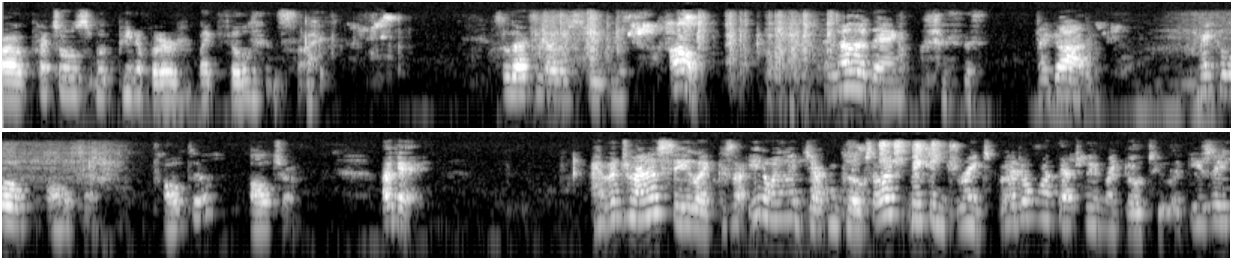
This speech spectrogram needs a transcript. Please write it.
Uh, pretzels with peanut butter, like, filled inside. So that's another sweetness. Oh, another thing I got. Michelob Ultra. Ultra? Ultra. Okay. I've been trying to see, like, because, you know, I like Jack and Cokes. I like making drinks, but I don't want that to be my go-to. Like, usually,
